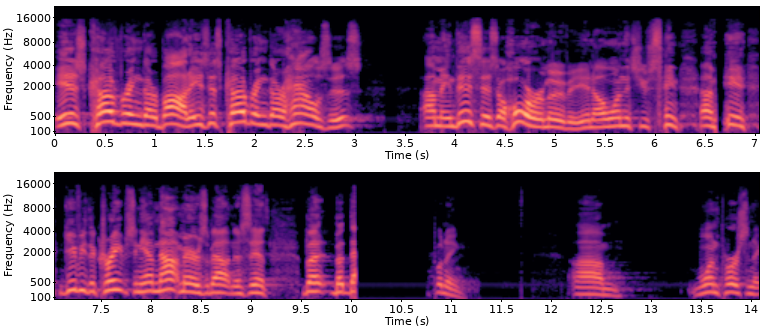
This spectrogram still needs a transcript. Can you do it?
it is covering their bodies, it's covering their houses. I mean, this is a horror movie, you know, one that you've seen, I mean, give you the creeps and you have nightmares about in a sense. But, but that's happening. Um, one person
